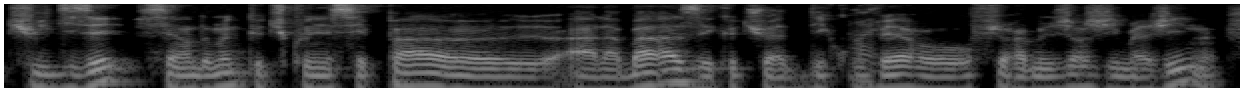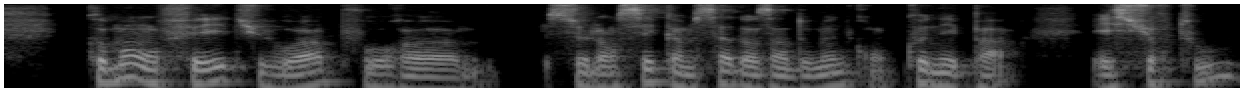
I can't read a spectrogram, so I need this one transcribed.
tu le disais, c'est un domaine que tu connaissais pas à la base et que tu as découvert au, au, fur et à mesure, j'imagine. Comment on fait, tu vois, pour se lancer comme ça dans un domaine qu'on ne connaît pas et surtout,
